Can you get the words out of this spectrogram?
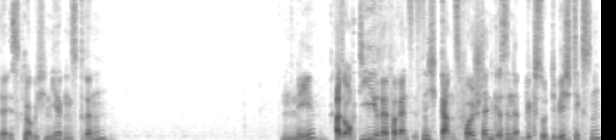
der ist, glaube ich, nirgends drin. Nee, also auch die Referenz ist nicht ganz vollständig, es sind wirklich so die wichtigsten.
